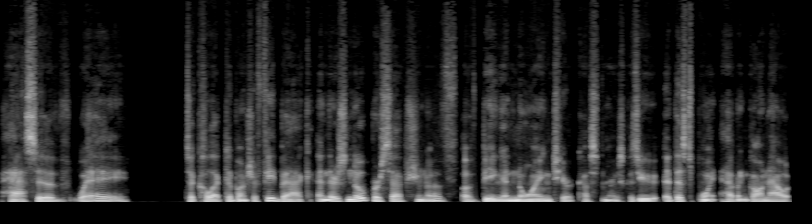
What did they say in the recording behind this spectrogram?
passive way to collect a bunch of feedback. And there's no perception of, of being annoying to your customers because you at this point haven't gone out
